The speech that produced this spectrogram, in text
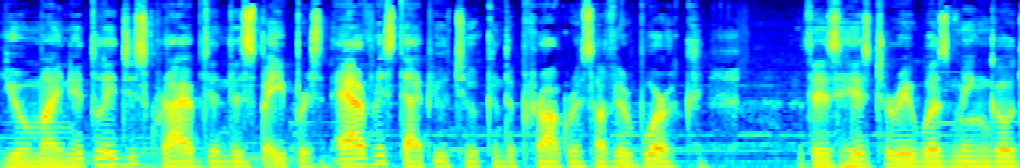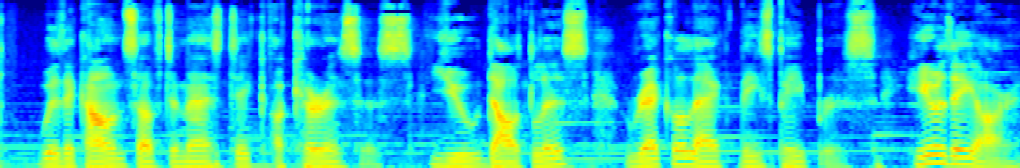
you minutely described in these papers every step you took in the progress of your work. This history was mingled with accounts of domestic occurrences. You, doubtless, recollect these papers. Here they are.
